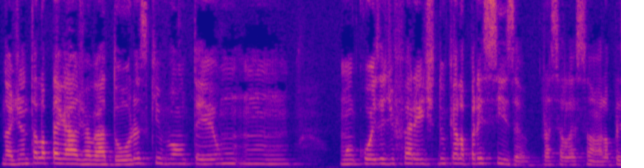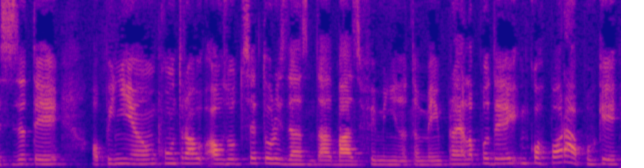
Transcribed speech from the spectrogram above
não adianta ela pegar jogadoras que vão ter um, um, uma coisa diferente do que ela precisa para a seleção. Ela precisa ter opinião contra aos outros setores das, da base feminina também, para ela poder incorporar, porque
